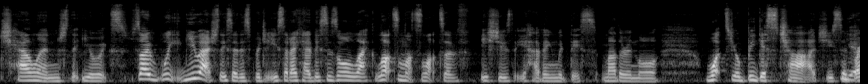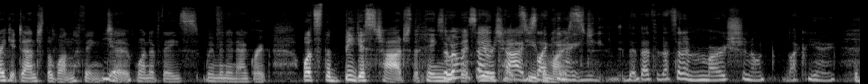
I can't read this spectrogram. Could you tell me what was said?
challenge that you ex- so we, you actually said this bridget you said okay this is all like lots and lots and lots of issues that you're having with this mother-in-law what's your biggest charge you said Yeah. break it down to the one thing Yeah. to one of these women in our group what's the biggest charge the thing So you, when that irritates charge, you like the you most know, you, that, that's that's an emotional, like you know, The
